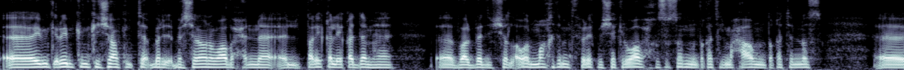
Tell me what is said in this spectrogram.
آه، يمكن يمكن شاف برشلونة واضح إن الطريقة اللي قدمها آه، فالفيردي في الشوط الأول ما خدمت الفريق بشكل واضح خصوصا منطقة المحاور منطقة النص. آه،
